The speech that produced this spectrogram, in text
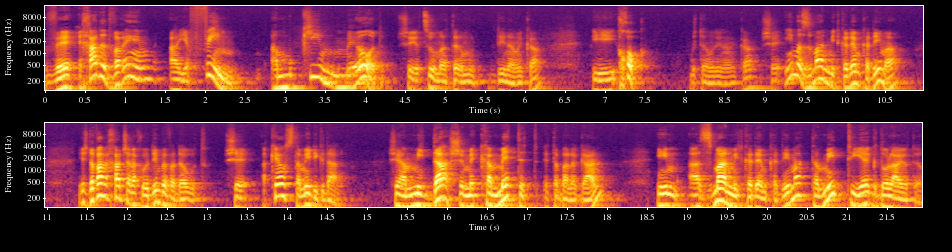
ואחד הדברים היפים, עמוקים מאוד, שיצאו מהתרמודינמיקה, היא חוק בתרמודינמיקה, שעם הזמן מתקדם קדימה, יש דבר אחד שאנחנו יודעים בוודאות, שהכאוס תמיד יגדל. שהמידה שמכמתת את הבלגן, אם הזמן מתקדם קדימה, תמיד תהיה גדולה יותר.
